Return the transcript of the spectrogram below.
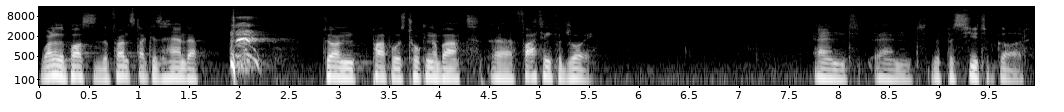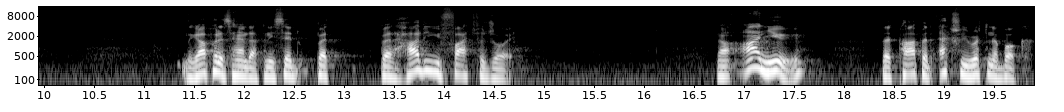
one of the pastors at the front stuck his hand up. John Piper was talking about uh, fighting for joy and, and the pursuit of God. The guy put his hand up and he said, But, but how do you fight for joy? Now, I knew that Piper had actually written a book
